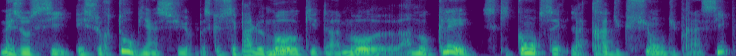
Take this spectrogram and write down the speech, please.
mais aussi et surtout, bien sûr, parce que ce n'est pas le mot qui est un mot, euh, un mot clé. Ce qui compte, c'est la traduction du principe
